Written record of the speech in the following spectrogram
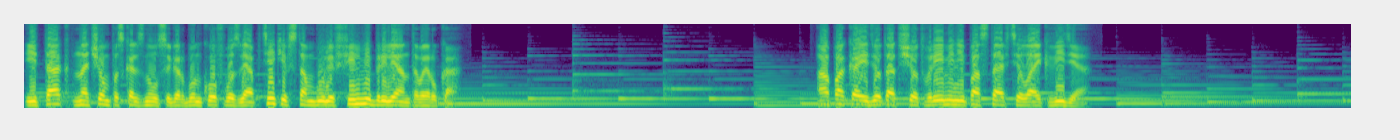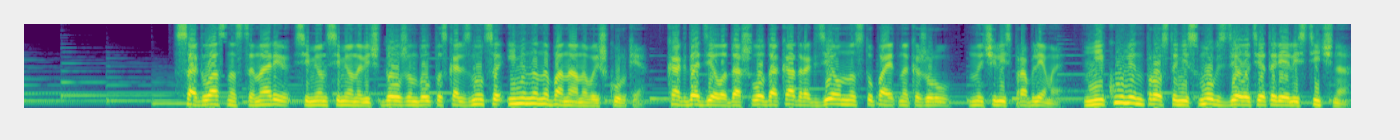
Итак, на чем поскользнулся Горбунков возле аптеки в Стамбуле в фильме «Бриллиантовая рука». А пока идет отсчет времени поставьте лайк видео. Согласно сценарию, Семен Семенович должен был поскользнуться именно на банановой шкурке. Когда дело дошло до кадра, где он наступает на кожуру, начались проблемы. Никулин просто не смог сделать это реалистично.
